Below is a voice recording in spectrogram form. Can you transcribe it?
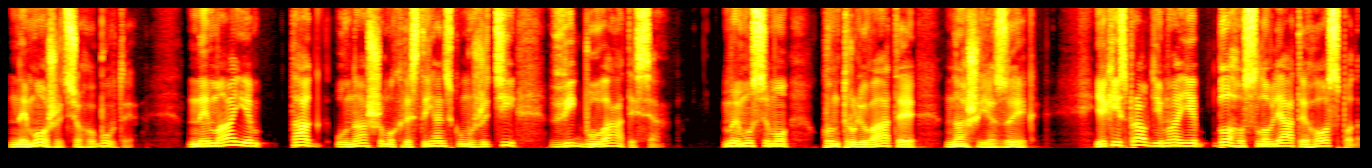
Не може цього бути. Немає так у нашому християнському житті відбуватися. Ми мусимо контролювати наш язик, який справді має благословляти Господа,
